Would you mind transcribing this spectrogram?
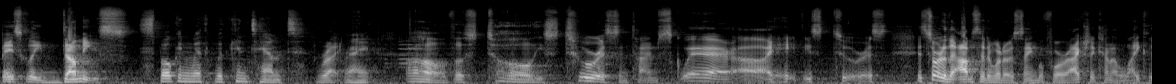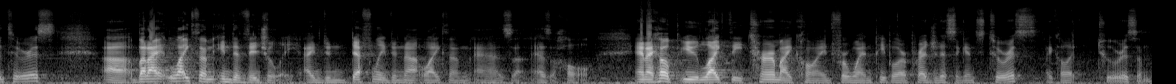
basically dummies. Spoken with with contempt. Right. Right. Oh those oh these tourists in times square. Oh i hate these tourists. It's sort of the opposite of what i was saying before. I actually kind of like the tourists uh, but I like them individually. I do, definitely do not like them as a, as a whole. And I hope you like the term I coined for when people are prejudiced against tourists. I call it tourism.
